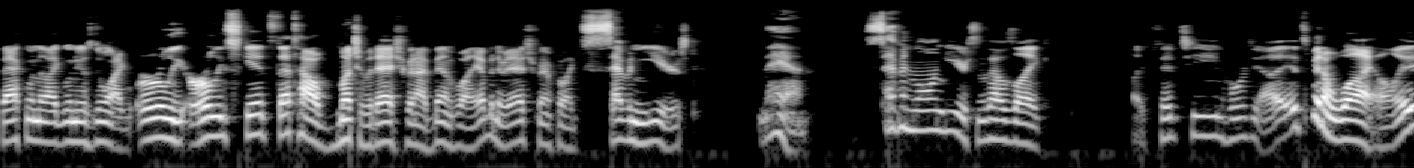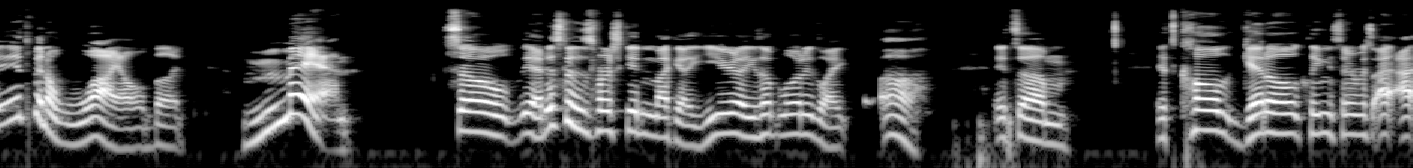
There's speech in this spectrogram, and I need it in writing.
back when like when he was doing like early early skits. That's how much of a Dash fan I've been for. Like I've been a Dash fan for like seven years. Man, seven long years since I was like like 15, 14. Uh, it's been a while. It's been a while, but man. So yeah, this is his first skit in like a year that he's uploaded. Like, uh it's um. It's called Ghetto Cleaning Service. I, I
